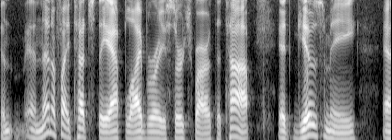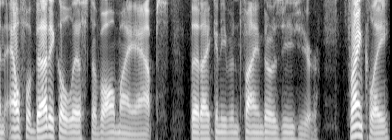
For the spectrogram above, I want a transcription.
And, and then if I touch the app library search bar at the top, it gives me an alphabetical list of all my apps that I can even find those easier. Frankly,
